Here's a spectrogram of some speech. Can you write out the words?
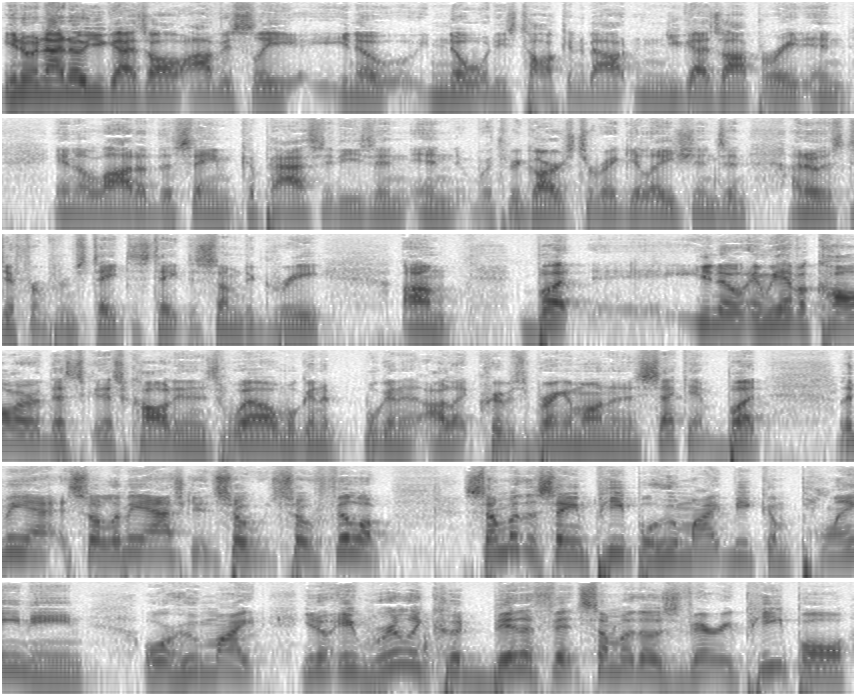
you know, and I know you guys all obviously, you know, know what he's talking about, and you guys operate in in a lot of the same capacities in, in with regards to regulations, and I know it's different from state to state to some degree, um, but you know, and we have a caller that's that's called in as well. We're gonna we're gonna I'll let Cribbs bring him on in a second, but let me so let me ask you. So so Philip, some of the same people who might be complaining or who might you know it really could benefit some of those very people.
